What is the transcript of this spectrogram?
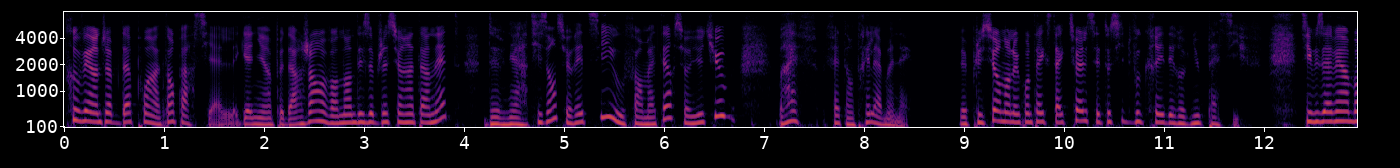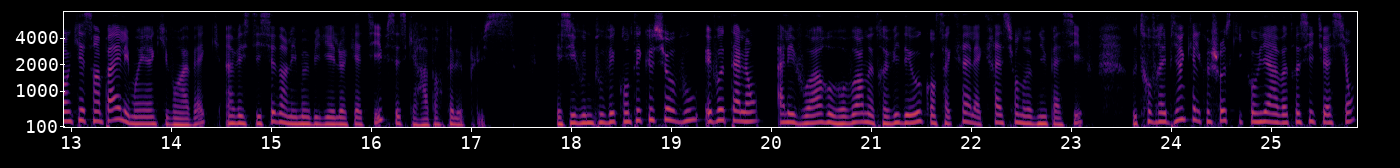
trouver un job d'appoint à temps partiel, gagner un peu d'argent en vendant des objets sur Internet, devenir artisan sur Etsy ou formateur sur YouTube, bref, faites entrer la monnaie. Le plus sûr dans le contexte actuel, c'est aussi de vous créer des revenus passifs. Si vous avez un banquier sympa et les moyens qui vont avec, investissez dans l'immobilier locatif, c'est ce qui rapporte le plus. Et si vous ne pouvez compter que sur vous et vos talents, allez voir ou revoir notre vidéo consacrée à la création de revenus passifs. Vous trouverez bien quelque chose qui convient à votre situation.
